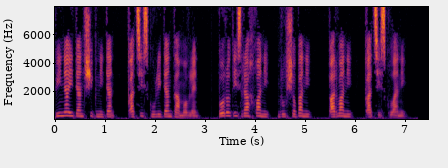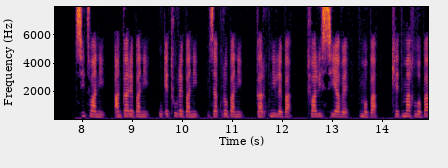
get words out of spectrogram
ვინაიდან შიგნიდან, კაცის გულიდან გამოვლენ. ბოროტის რახვანი, მრუშობანი, პარვანი, კაცის გლანი. სიძვანი, ანგარებანი, უკეთურებანი, მზაკრობანი, გარყვნილება, თვალის სიავე, მობა, ქედმაღლობა,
